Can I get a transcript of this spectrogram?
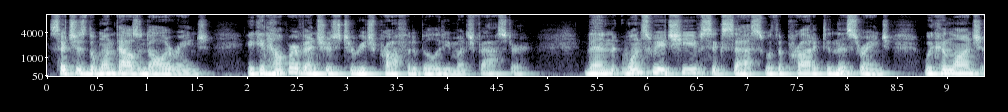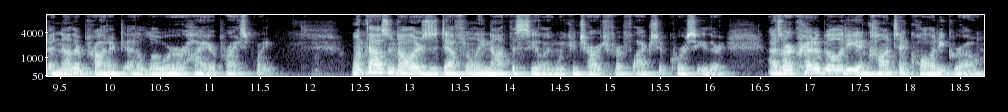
such as the $1,000 range, it can help our ventures to reach profitability much faster. Then, once we achieve success with a product in this range, we can launch another product at a lower or higher price point. $1,000 is definitely not the ceiling we can charge for a flagship course either. As our credibility and content quality grow,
